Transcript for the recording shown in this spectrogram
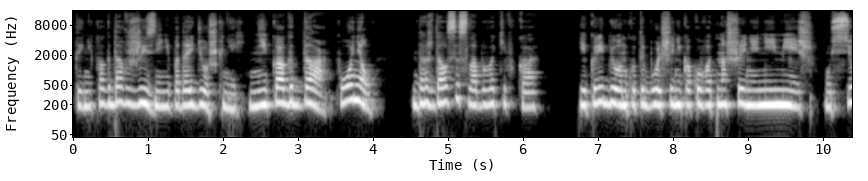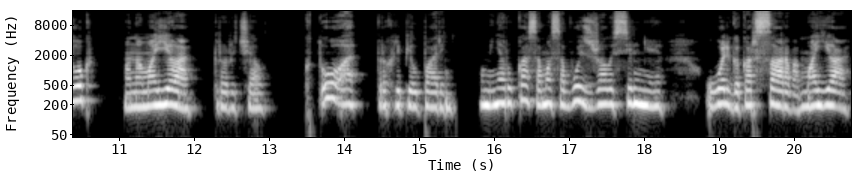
Ты никогда в жизни не подойдешь к ней. Никогда. Понял? Дождался слабого кивка. И к ребенку ты больше никакого отношения не имеешь. Усек? Она моя, прорычал. Кто? прохрипел парень. У меня рука сама собой сжалась сильнее. «Ольга Корсарова, моя!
